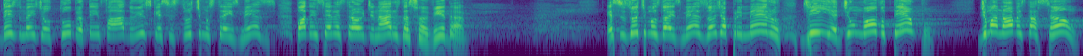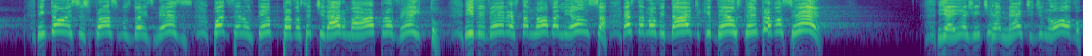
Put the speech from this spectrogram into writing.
desde o mês de outubro, eu tenho falado isso, que esses últimos três meses podem ser extraordinários na sua vida. Esses últimos dois meses, hoje é o primeiro dia de um novo tempo, de uma nova estação. Então, esses próximos dois meses pode ser um tempo para você tirar o maior proveito e viver esta nova aliança, esta novidade que Deus tem para você. E aí a gente remete de novo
